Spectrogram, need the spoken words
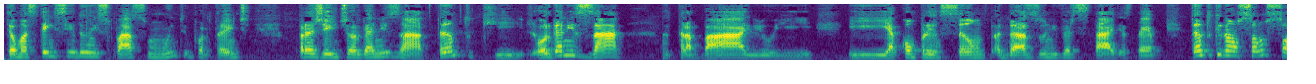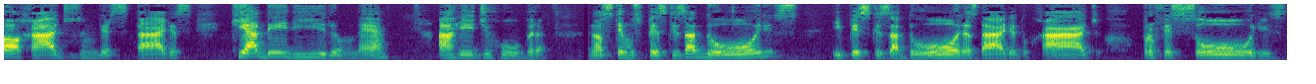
Então, mas tem sido um espaço muito importante para a gente organizar. Tanto que organizar o trabalho e, e a compreensão das universitárias, né? Tanto que não são só rádios universitárias que aderiram, né, à rede Rubra. Nós temos pesquisadores e pesquisadoras da área do rádio, professores,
